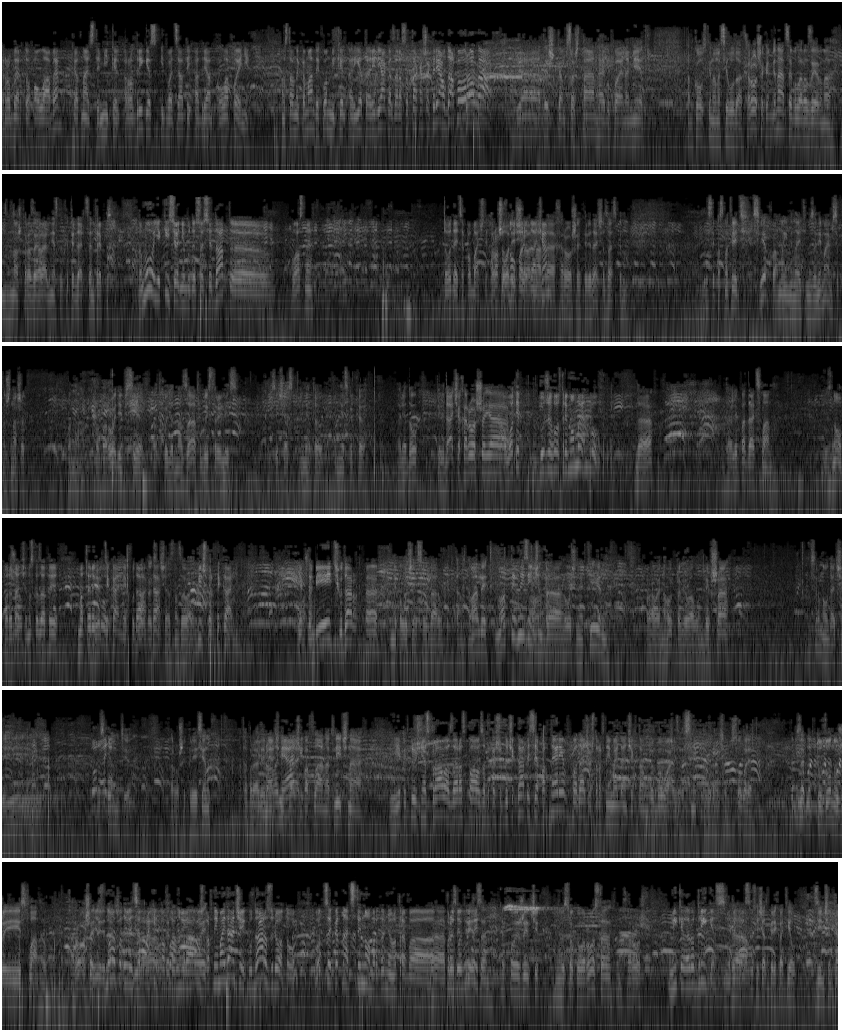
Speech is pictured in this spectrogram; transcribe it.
Роберто Олабе, 15-й Мікель Родрігес і 20-й Адріан Лапені. Наставник команди Хон Мікель Арієта Рільяга. Зараз атака Шахтаря. Удар по воротах. Рядышком со штангой, буквально метр. Тамковский наносил удар. Хорошая комбинация была разыграна. Немножко разыграли несколько передач в центре. Тому який сьогодні буде Сосідат, е, власне, доведеться побачити. Хороша Вот знову еще передача. одна, да, хорошая передача за спину. Если посмотреть сверху, а мы именно этим и занимаемся, потому что наши вон, в обороте все отходят назад, выстроились, как сейчас принято, в несколько рядов. Передача хорошая. А от і дуже гострий момент був. Да. Дали подать слан. І знову передача, ну сказати, материку. Вертикальный футбол, Так, как так. сейчас называют. Більш вертикальний. Як Можно бить. Удар. э, не получился удар у капитана команды. Ну, активний Он, да, очень активен. Правой ногой пробивал он левша. Но все равно удачи. И исполнить ее. Хороший прессинг. Отобрали мяч. мяч. Во фланг. Отлично. Є підключення справа. Зараз пауза така, щоб дочекатися партнерів. Подача в штрафний майданчик там вибиває захисники. Передача Соболя Обязательно в ту зону уже и с флангов. Хорошая І передача. знову подивіться, Да, прохід по вот этот флангу правый. штрафний майданчик, удар з льоту. От цей 15-й номер до нього треба Да, придивитись. присмотреться. Такой живчик невысокого роста, но хорош. Мікель Родрігес. От Да, якраз. вот сейчас перехватил Зинченко.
